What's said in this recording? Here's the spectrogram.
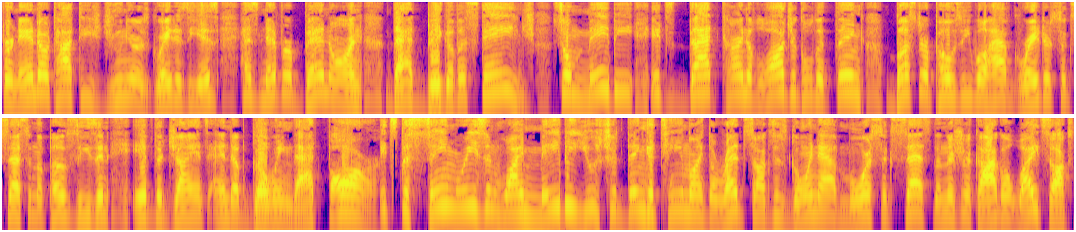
Fernando Tatis Jr., as great as he is, has never been on that big of a stage. So maybe it's that kind of logical to think Buster Posey will have greater success in the postseason if the Giants end up going that far. It's the same reason why maybe you should think a team like the Red Sox is going to have more success than the Chicago White Sox.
